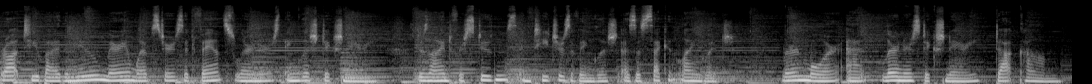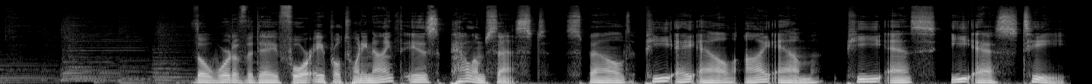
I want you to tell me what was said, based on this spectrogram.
Brought to you by the new Merriam-Webster's Advanced Learners English Dictionary, designed for students and teachers of English as a second language. Learn more at learnersdictionary.com. The word of the day for April 29th is palimpsest, spelled P A L I M P S E S T.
